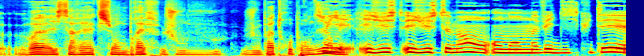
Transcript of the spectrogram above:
Euh, voilà, et sa réaction. Bref, je ne veux pas trop en dire, Oui, mais et, juste, et justement, on, on en avait discuté,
